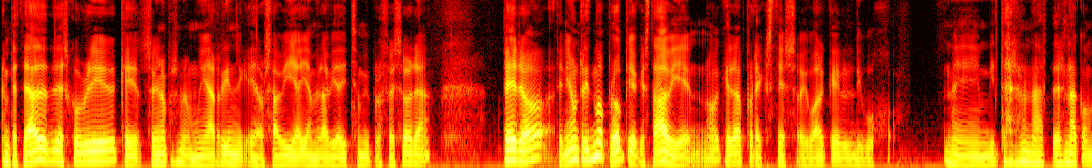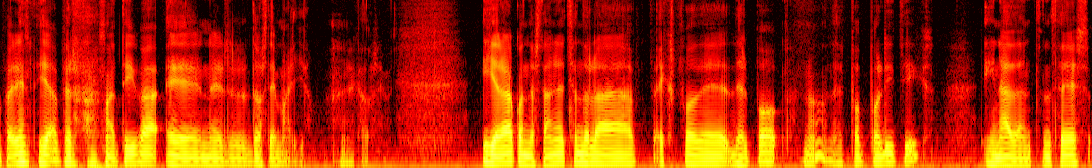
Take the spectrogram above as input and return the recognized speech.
empecé a descubrir que soy una persona muy arrítmica, ya lo sabía, ya me lo había dicho mi profesora, pero tenía un ritmo propio que estaba bien, ¿no? que era por exceso, igual que el dibujo. Me invitaron a hacer una conferencia performativa en el 2 de mayo. Y era cuando estaban echando la expo de, del pop, ¿no? del pop politics, y nada, entonces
